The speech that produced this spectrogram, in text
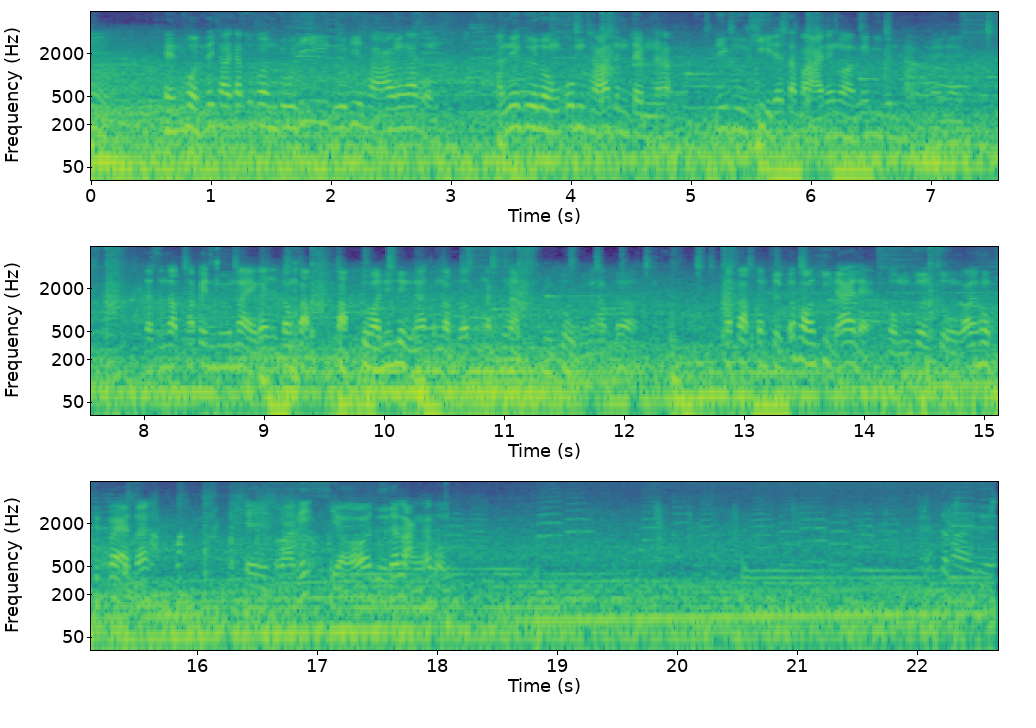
นี่เห็นผลได้ชัดครับทุกคนดูที่ดูที่เท้านะครับผม อันนี้คือลงอุ้มเท้าเต็มๆนะครับ นี่คือขี่ได้สบายแน่นอนไม่มีปัญหาอะไรเลย แต่สำหรับถ้าเป็นมือใหม่ก็จะต้องปรับปรับตัวนิดนึงนะสำหรับรถหนักๆสูงๆนะครับ ก็ถ้าปรับต่ำสุดก็พอขี่ได้แหละ ผมส่วนสูง 168 นะ โอเคประมาณนี้เดี๋ยวดูด้านหลังครับผมสบายเลย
